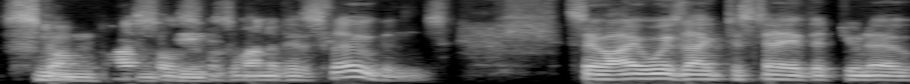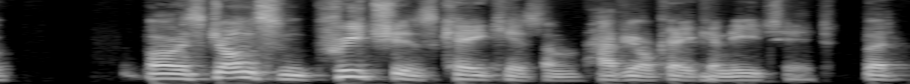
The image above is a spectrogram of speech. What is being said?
Stop mm, Brussels indeed. was one of his slogans. So I always like to say that, you know, Boris Johnson preaches cakeism, have your cake and eat it. But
